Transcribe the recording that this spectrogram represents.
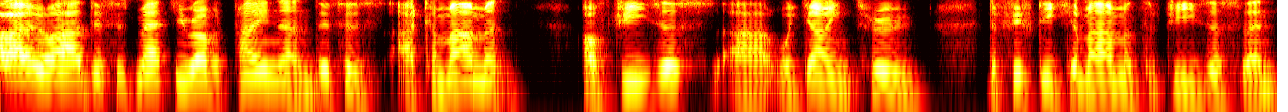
Hello, uh, this is Matthew Robert Payne, and this is a commandment of Jesus. Uh, we're going through the 50 commandments of Jesus and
